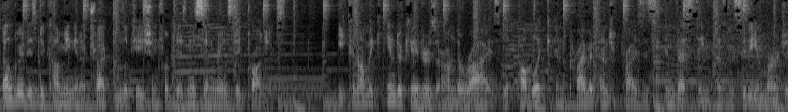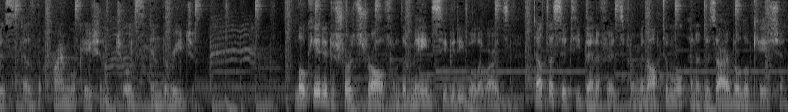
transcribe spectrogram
Belgrade is becoming an attractive location for business and real estate projects. Economic indicators are on the rise, with public and private enterprises investing as the city emerges as the prime location of choice in the region. Located a short stroll from the main CBD boulevards, Delta City benefits from an optimal and a desirable location,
